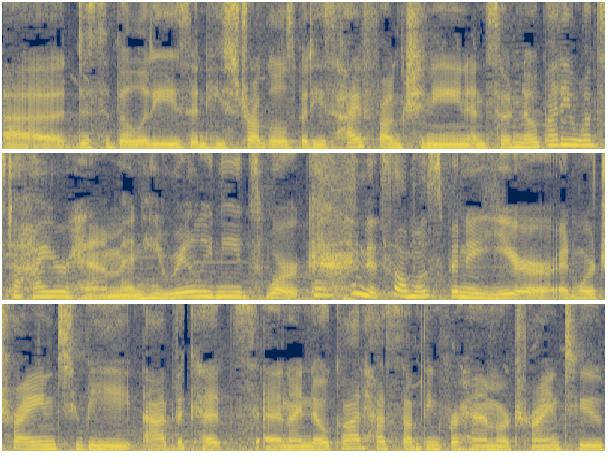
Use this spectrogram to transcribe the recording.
uh, disabilities and he struggles, but he's high functioning. And so nobody wants to hire him and he really needs work. and it's almost been a year and we're trying to be advocates. And I know God has something for him. We're trying to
